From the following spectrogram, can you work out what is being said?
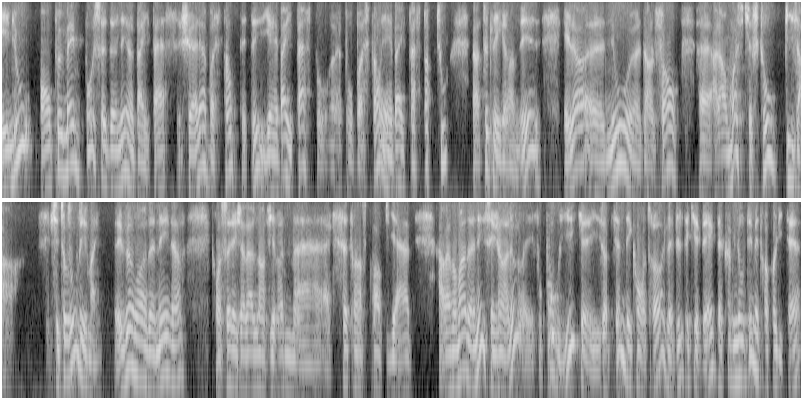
Et nous, on peut même pas se donner un bypass. Je suis allé à Boston cet été. Il y a un bypass pour, euh, pour Boston. Il y a un bypass partout, dans toutes les grandes villes. Et là, euh, nous, euh, dans le fond, alors moi, ce que je trouve bizarre, c'est toujours les mêmes. Vous avez vu à un moment donné, là, Conseil régional de l'environnement, accès transport viable. Alors, à un moment donné, ces gens-là, il faut pas oublier qu'ils obtiennent des contrats de la Ville de Québec, de la communauté métropolitaine.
